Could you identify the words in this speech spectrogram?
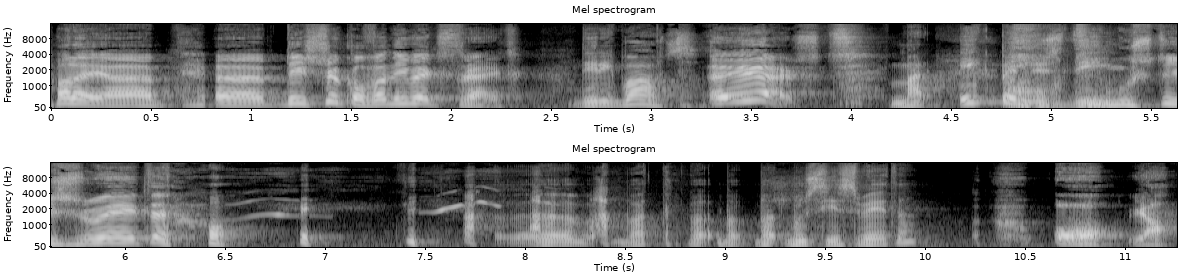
Allee, eh, eh, die sukkel van die wedstrijd. Dirk Bouts. Juist. Maar ik ben dus Oh, die die... moest eens weten. wat, wat, wat, wat moest je eens weten? Oh, ja,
